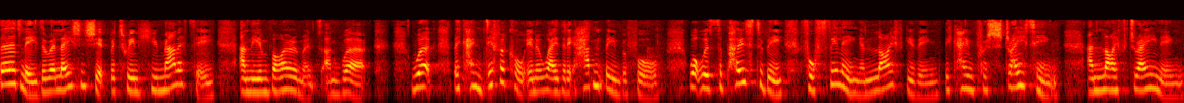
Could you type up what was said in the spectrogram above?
Thirdly, the relationship between humanity and the environment and work. Work became difficult in a way that it hadn't been before. What was supposed to be fulfilling and life giving became frustrating and life draining.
